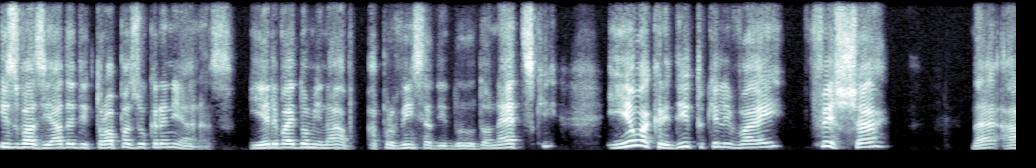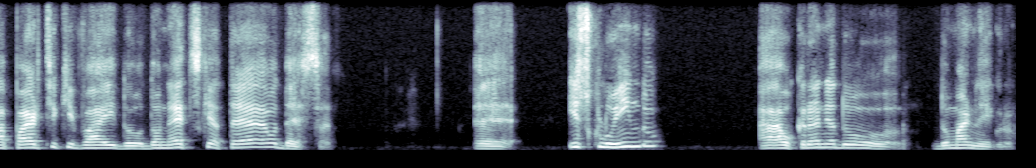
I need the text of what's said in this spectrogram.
esvaziada de tropas ucranianas. E ele vai dominar a província de, do Donetsk, e eu acredito que ele vai fechar né, a parte que vai do Donetsk até Odessa, é, excluindo a Ucrânia do, do Mar Negro.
